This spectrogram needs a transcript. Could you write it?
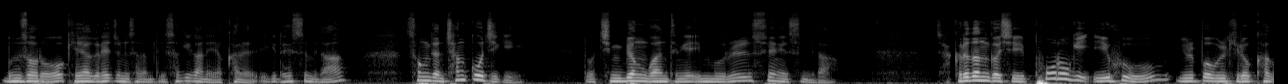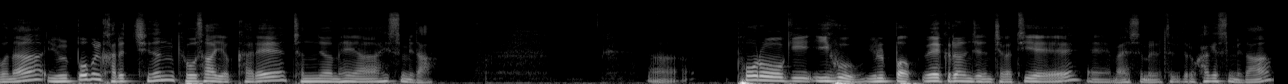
문서로 계약을 해주는 사람들이 서기관의 역할이기도 했습니다. 성전 창고지기, 또 징병관 등의 임무를 수행했습니다. 자, 그러던 것이 포로기 이후 율법을 기록하거나 율법을 가르치는 교사 역할에 전념해야 했습니다. 어, 포로기 이후 율법 왜 그러는지는 제가 뒤에 예, 말씀을 드리도록 하겠습니다.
